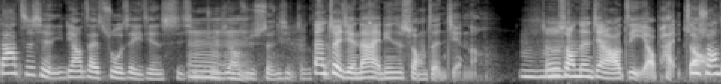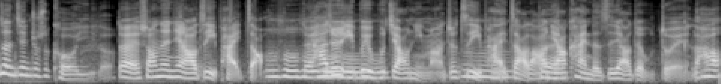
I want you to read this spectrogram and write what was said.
大家之前一定要在做这一件事情，嗯、就是要去申请这个。但最简单的一定是双证件了，嗯，就是双证件，然后自己要拍照，双证件就是可以的，对，双证件然后自己拍照，嗯哼，对，他就是一步一步教你嘛，就自己拍照，然后你要看你的资料对不对，然后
